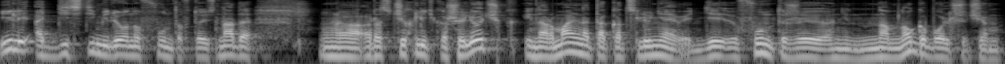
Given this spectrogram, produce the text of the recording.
или от 10 миллионов фунтов. То есть надо э, расчехлить кошелечек и нормально так отслюнявить. Фунты же они намного больше, чем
